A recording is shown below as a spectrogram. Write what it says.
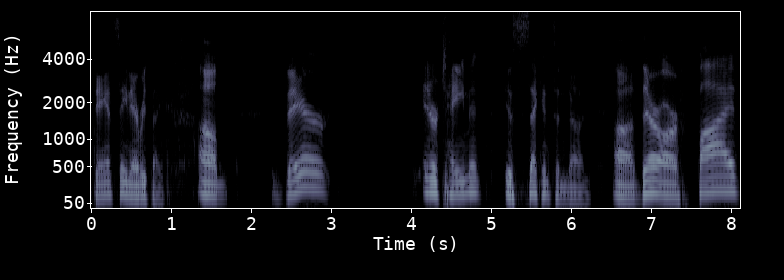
dancing, everything. Um, their entertainment is second to none. Uh, there are five,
